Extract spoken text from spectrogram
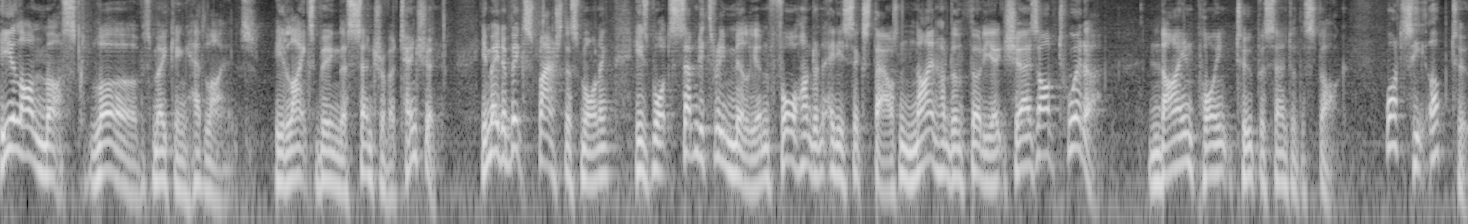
Elon Musk loves making headlines. He likes being the center of attention. He made a big splash this morning. He's bought 73,486,938 shares of Twitter, 9.2% of the stock. What's he up to?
